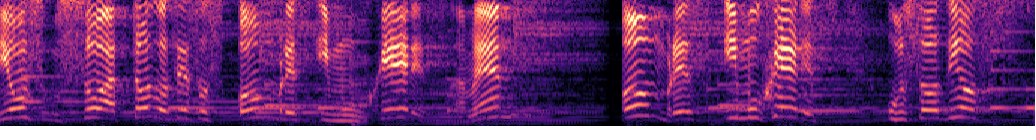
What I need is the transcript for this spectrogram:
Dios usó a todos esos hombres y mujeres, amén. Hombres y mujeres usó Dios.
